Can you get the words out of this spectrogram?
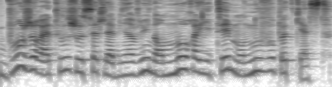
Bonjour à tous, je vous souhaite la bienvenue dans Moralité, mon nouveau podcast.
